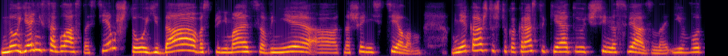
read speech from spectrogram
но я не согласна с тем, что еда воспринимается вне а, отношений с телом. Мне кажется, что как раз-таки это очень сильно связано. И вот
